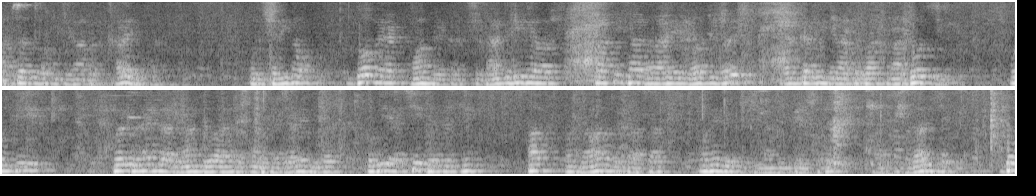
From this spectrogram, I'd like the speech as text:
आप सब लोग अपनी जगह पर खड़े होकर, उन शहीदों दो मिनट मौन देकर श्रद्धांजलि दें और साथ ही साथ हमारे बहुत ही वरिष्ठ रंगकर्मी जनाब प्रभात कुमार दोस्त जी उनकी बड़ी बहन का ध्यान हुआ है अपना जी का वो भी अच्छी फ़िल्म थी आप उन जवानों के साथ साथ उन्हें भी अपनी पेश करें। बता दीजिए, दो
